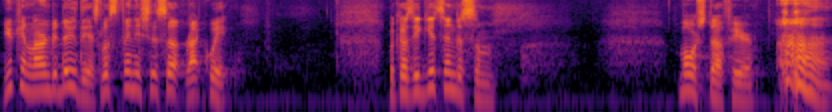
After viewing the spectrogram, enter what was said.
You can learn to do this. Let's finish this up right quick. Because he gets into some more stuff here.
